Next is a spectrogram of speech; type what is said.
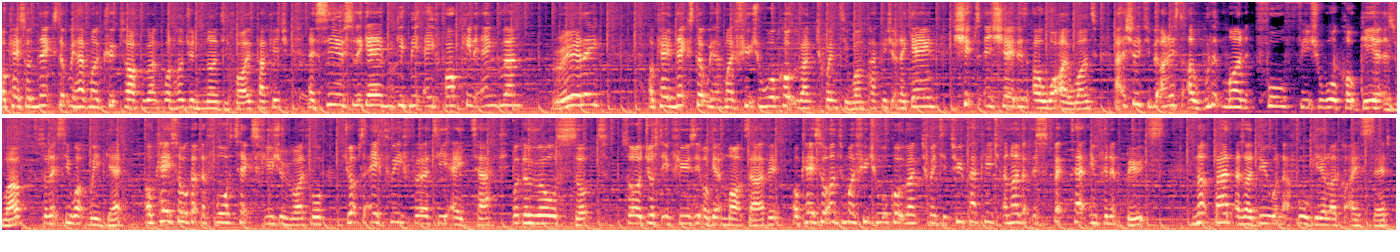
Okay, so next up we have my Cryptarch rank 195 package. And seriously game, you give me a fucking engram? Really? Okay, next up we have my Future Cult rank 21 package and again, ships and shaders are what I want. Actually, to be honest, I wouldn't mind full Future Cult gear as well. So let's see what we get. Okay, so we got the Vortex Fusion Rifle, drops a 330 attack, but the roll sucked so I'll just infuse it or get marks out of it. Okay, so onto my Future Cult rank 22 package, and I got the Spectre Infinite Boots. Not bad as I do want that full gear like I said.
